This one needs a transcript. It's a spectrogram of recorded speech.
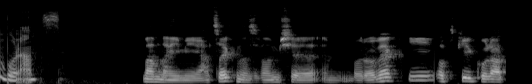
ambulans. Mam na imię Jacek, nazywam się Borowiak i od kilku lat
